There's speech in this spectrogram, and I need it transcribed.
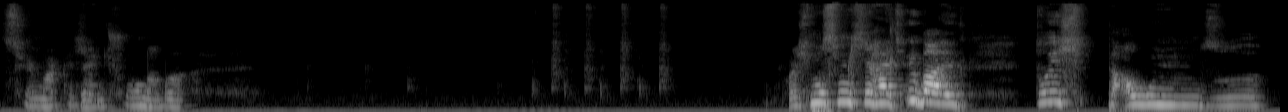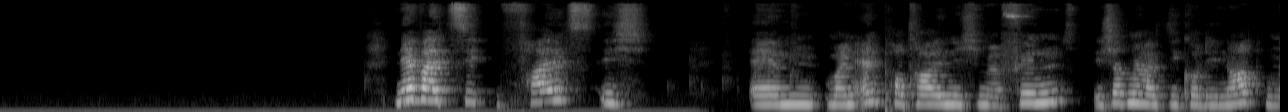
Deswegen mag ich eigentlich schon, aber. Aber ich muss mich hier halt überall durchbauen und so. Ne, weil sie, falls ich ähm, mein Endportal nicht mehr finde, ich habe mir halt die Koordinaten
